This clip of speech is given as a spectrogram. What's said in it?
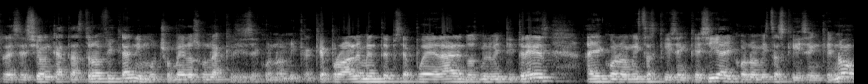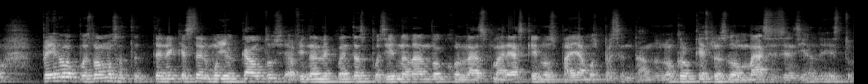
recesión catastrófica, ni mucho menos una crisis económica, que probablemente se puede dar en 2023. Hay economistas que dicen que sí, hay economistas que dicen que no, pero pues vamos a tener que ser muy cautos y a final de cuentas pues ir nadando con las mareas que nos vayamos presentando, ¿no? Creo que eso es lo más esencial de esto.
